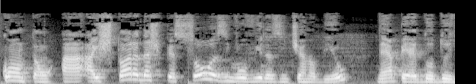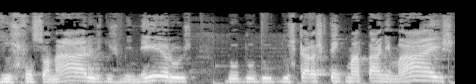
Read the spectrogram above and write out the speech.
contam a, a história das pessoas envolvidas em Chernobyl, né, do, do, dos funcionários, dos mineiros, do, dos caras que têm que matar animais,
